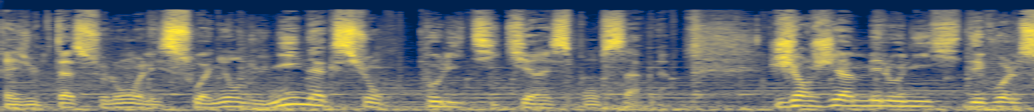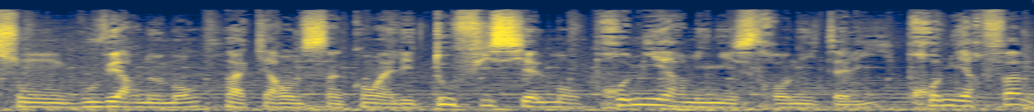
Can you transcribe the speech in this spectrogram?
Résultat selon les soignants d'une inaction politique irresponsable. Giorgia Meloni dévoile son gouvernement. À 45 ans, elle est officiellement première ministre en Italie, première femme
